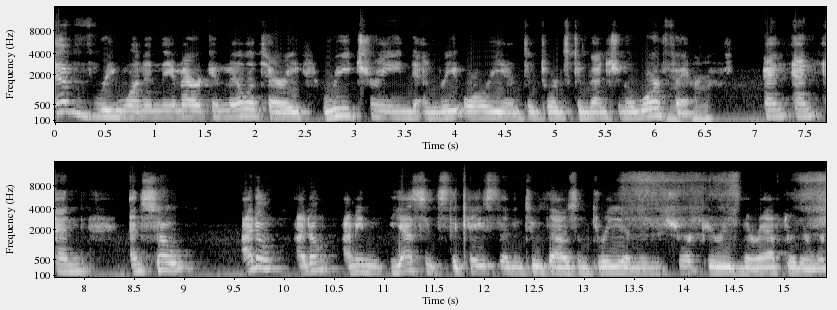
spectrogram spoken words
everyone in the American military retrained and reoriented towards conventional warfare. Mm-hmm. And and and and so I don't, I don't, I mean, yes, it's the case that in 2003 and in short periods thereafter, there were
